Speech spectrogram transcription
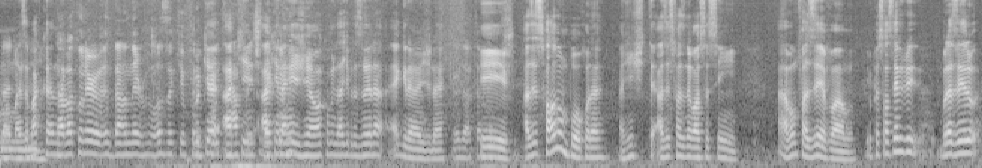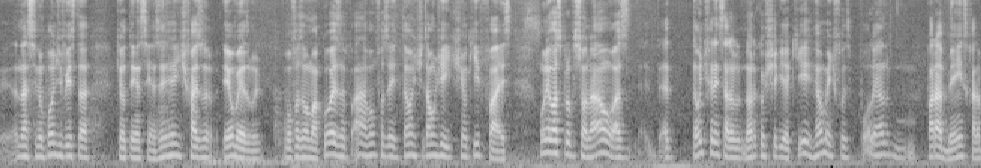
qualidade, mas é né? bacana. Tava com ner dava nervoso aqui, eu falei, Porque putz, na aqui, aqui na região a comunidade brasileira é grande, né? Exatamente. E às vezes falta um pouco, né? A gente te- às vezes faz um negócio assim, ah, vamos fazer, vamos. E o pessoal sempre, o brasileiro, assim, no ponto de vista que eu tenho assim, às vezes a gente faz, eu mesmo, vou fazer uma coisa, ah, vamos fazer então, a gente dá um jeitinho aqui e faz. Um negócio profissional as- é tão diferenciado. Na hora que eu cheguei aqui, realmente, falei assim, pô, Leandro, parabéns, cara.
